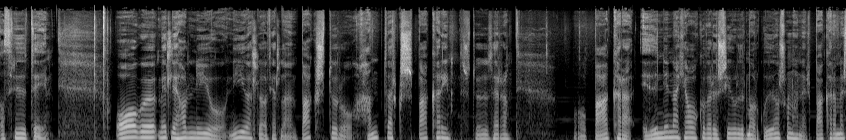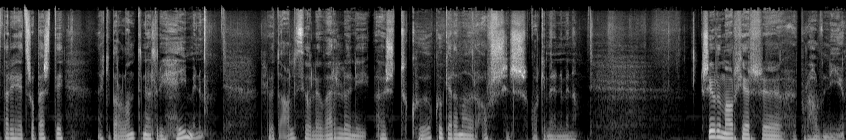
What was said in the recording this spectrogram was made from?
á þrýðu degi og uh, milli hálf nýju og nýju ætlum að fjalla um bakstur og handverksbakari stöðu þeirra. Og bakara yðnina hjá okkur verður Sigurður Már Guðjónsson, hann er bakaramestari heitt svo besti, ekki bara á landinu heldur í heiminum. Hluta alþjóðleg verðlaun í haust. Kökugerðamaður ársins, hvorki meirinni minna Sigurðum ár hér uh, upp úr hálf nýju.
